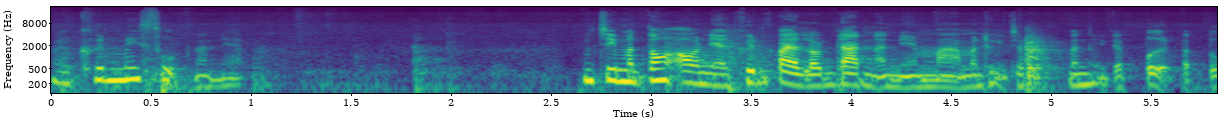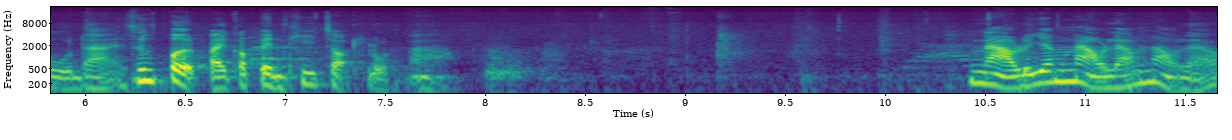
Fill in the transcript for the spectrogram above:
มันขึ้นไม่สุดนะเนี่ยจริงๆมันต้องเอาเนี่ยขึ้นไปแล้วดันอันเนี้ยมา มันถึงจะมันถึงจะเปิดประตูได้ ซึ่งเปิดไปก็เป็นที่จอดรถอะหนาวหรือยังหนาวแล้วหนาวแล้ว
